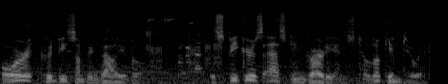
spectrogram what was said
or it could be something valuable. The Speaker's asking Guardians to look into it.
